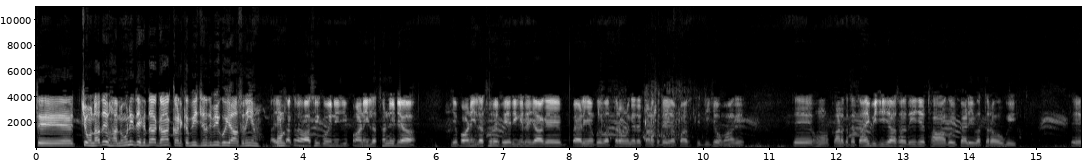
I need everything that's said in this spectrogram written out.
ਤੇ ਝੋਨਾ ਤੇ ਸਾਨੂੰ ਨਹੀਂ ਦਿਖਦਾ ਗਾਂ ਕਣਕ ਬੀਜਣ ਦੀ ਵੀ ਕੋਈ ਆਸ ਨਹੀਂ ਆ। ਅਜੇ ਹੁਣ ਤੱਕ ਆਸ ਹੀ ਕੋਈ ਨਹੀਂ ਜੀ ਪਾਣੀ ਲੱਥਣ ਨਹੀਂ ਡਿਆ। ਜੇ ਪਾਣੀ ਲੱਥੂਰੇ ਫੇਰ ਹੀ ਕਿਤੇ ਜਾ ਕੇ ਪੈਲੀਆਂ ਕੋਈ ਵੱਤਰ ਆਉਣਗੇ ਤੇ ਕਣਕ ਦੇ ਆਪਾਂ ਸਥਿਤੀ 'ਚ ਹੋਵਾਂਗੇ। ਤੇ ਹੁਣ ਕਣਕ ਤੇ ਤਾਂ ਹੀ ਬੀਜੀ ਜਾ ਸਕਦੀ ਜੇ ਥਾਂ ਕੋਈ ਪੈਲੀ ਵੱਤਰ ਆਊਗੀ। ਤੇ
